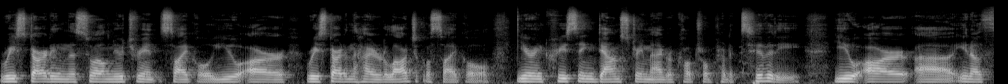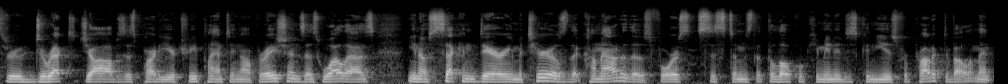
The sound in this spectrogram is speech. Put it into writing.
restarting the soil nutrient cycle, you are restarting the hydrological cycle, you're increasing downstream agricultural productivity, you are, uh, you know, through direct jobs as part of your tree planting operations, as well as, you know, secondary materials that come out of those forest systems that the local communities can use for product development,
